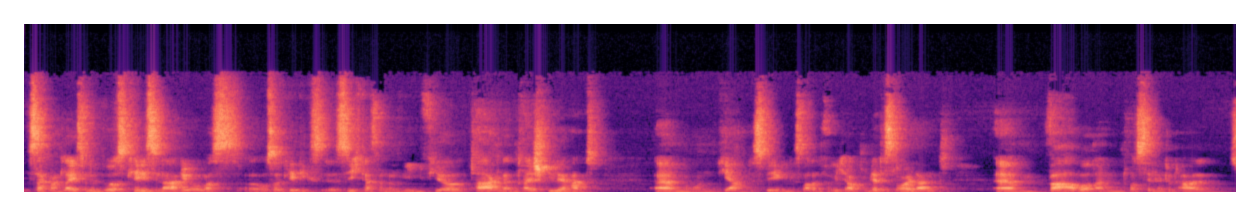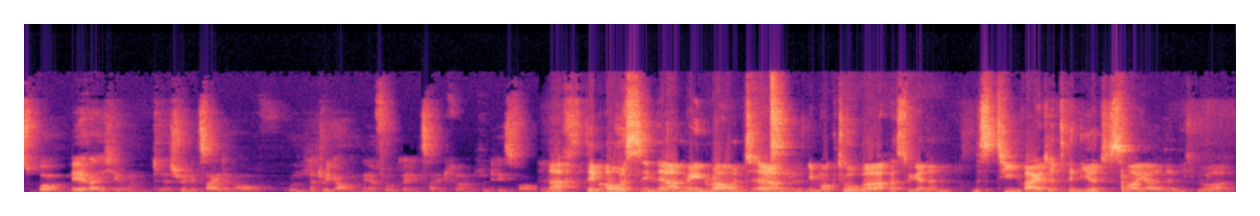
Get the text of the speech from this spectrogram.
ich sag mal gleich so einem Worst-Case-Szenario, was äh, aus Athletik-Sicht, dass man irgendwie in vier Tagen dann drei Spiele hat ähm, und ja, deswegen, das war dann für mich auch komplettes Neuland, ähm, war aber dann trotzdem eine total super lehrreiche und äh, schöne Zeit dann auch und natürlich auch eine erfolgreiche Zeit für, für TSV. Nach dem Aus in der Main Round ähm, im Oktober hast du ja dann das Team weiter trainiert. Es war ja dann nicht nur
